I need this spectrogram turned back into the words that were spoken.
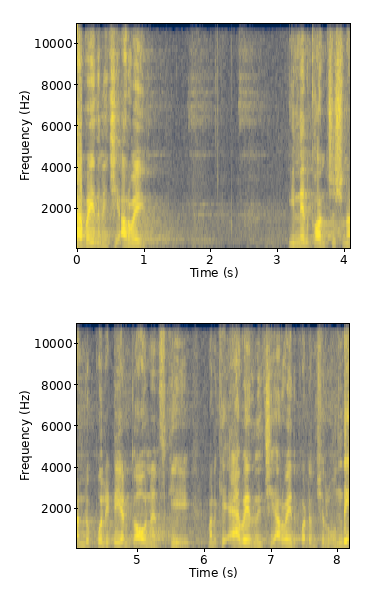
యాభై ఐదు నుంచి అరవై ఐదు. Indian constitution and polity and గవర్నెన్స్కి మనకి యాభై ఐదు నుంచి అరవై ఐదు పొటెన్షియల్ ఉంది.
